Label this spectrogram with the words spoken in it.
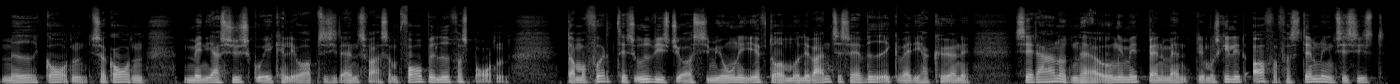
med Gordon, så Gordon, men jeg synes sgu ikke, han lever op til sit ansvar som forbillede for sporten. Dommer Fuertes udviste jo også Simeone i efteråret mod Levante, så jeg ved ikke, hvad de har kørende. Sedano, den her unge midtbanemand, bliver måske lidt offer for stemningen til sidst.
